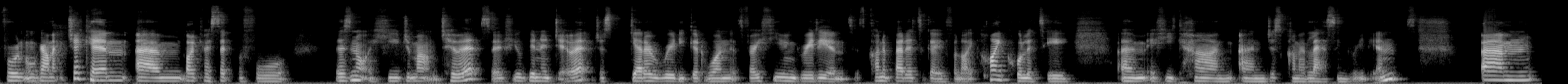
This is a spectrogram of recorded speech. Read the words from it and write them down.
for an organic chicken. Um, like I said before, there's not a huge amount to it. So if you're going to do it, just get a really good one. It's very few ingredients. It's kind of better to go for like high quality um, if you can and just kind of less ingredients. Um,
